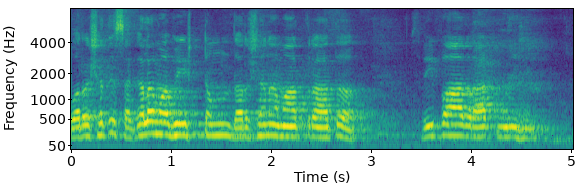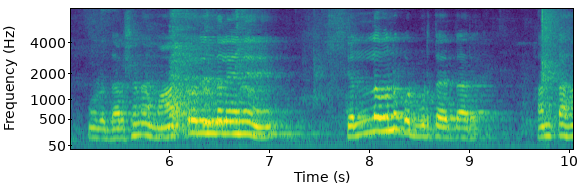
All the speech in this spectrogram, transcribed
ವರ್ಷತಿ ಸಕಲಮಭೀಷ್ಟಂ ದರ್ಶನ ಮಾತ್ರಾತ್ ಶ್ರೀಪಾದರಾತ್ಮುನಿ. ನೋಡು, ದರ್ಶನ ಮಾತ್ರದಿಂದಲೇ ಎಲ್ಲವನ್ನು ಕೊಟ್ಬಿಡ್ತಾ ಇದ್ದಾರೆ. ಅಂತಹ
